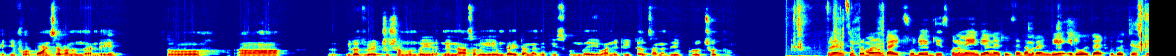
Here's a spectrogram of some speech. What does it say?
Eighty four point seven ఉందండి సో ఈరోజు వెయిట్ చూసే ముందు నిన్న అసలు ఏం డైట్ అనేది తీసుకుంది ఇవన్నీ డీటెయిల్స్ అనేది ఇప్పుడు చూద్దాం. ఫ్రెండ్స్ ఇప్పుడు మనం డైట్ ఫుడ్ ఏం తీసుకున్నాం ఏంటి అనేది చూసేద్దాం రండి. ఈ రోజు డైట్ ఫుడ్ వచ్చేసి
